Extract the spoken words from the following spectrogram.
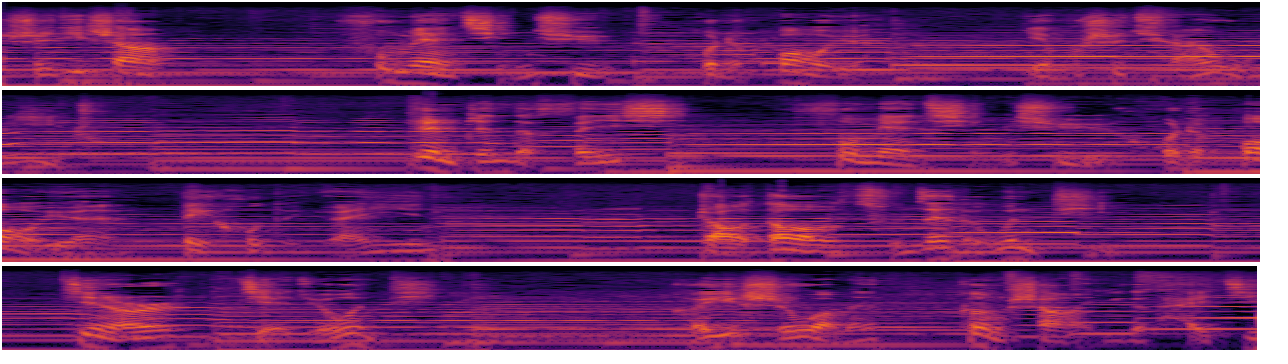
实际上，负面情绪或者抱怨也不是全无益处。认真的分析负面情绪或者抱怨背后的原因，找到存在的问题。进而解决问题，可以使我们更上一个台阶。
